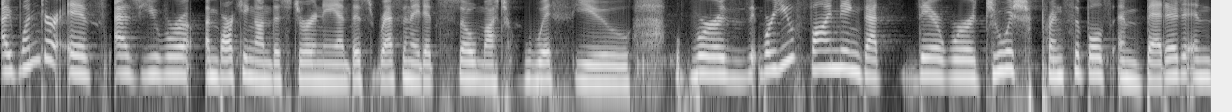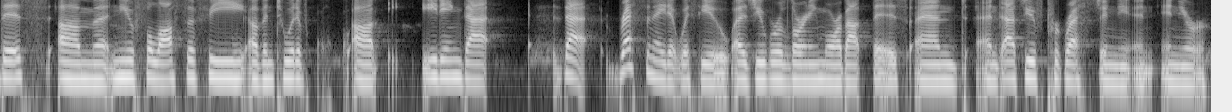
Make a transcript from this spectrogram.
I wonder if as you were embarking on this journey and this resonated so much with you, were th- were you finding that there were Jewish principles embedded in this um, new philosophy of intuitive uh, eating that that resonated with you as you were learning more about this and and as you've progressed in in, in your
